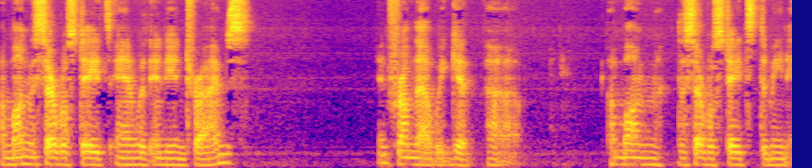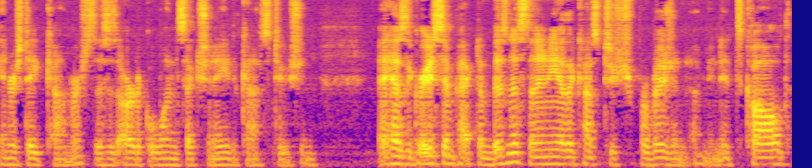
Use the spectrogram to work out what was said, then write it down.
among the several states and with Indian tribes. And from that, we get uh, among the several states to mean interstate commerce. This is Article 1, Section 8 of the Constitution. It has the greatest impact on business than any other constitutional provision. I mean, it's called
